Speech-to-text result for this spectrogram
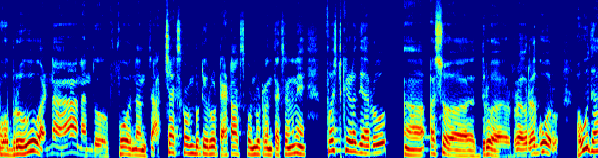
ಒಬ್ರು, ಅಣ್ಣ, ನಂದು ಫೋನ್ ನನ್ ಅಚ್ಚ ಹಾಕ್ಸ್ಕೊಂಡ್ಬಿಟ್ಟಿರು ಟಾಟಾ ಹಾಕ್ಸ್ಕೊಂಡ್ಬಿಟ್ರು ಅಂದ ತಕ್ಷಣನೇ ಫಸ್ಟ್ ಕೇಳೋದು ಯಾರು? ಅಶೋ ಧ್ರುವ ರಘು ಅವರು. ಹೌದಾ?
